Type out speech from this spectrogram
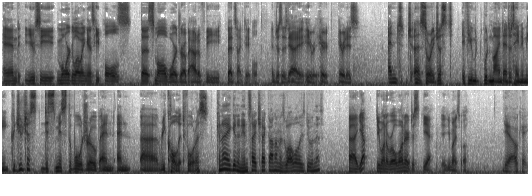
and you see more glowing as he pulls the small wardrobe out of the bedside table and just says, "Yeah, here, here, here it is." And uh, sorry, just if you wouldn't mind entertaining me, could you just dismiss the wardrobe and and uh, recall it for us? Can I get an insight check on him as well while he's doing this? Uh, yep. Do you want to roll one or just yeah? You might as well. Yeah, okay.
